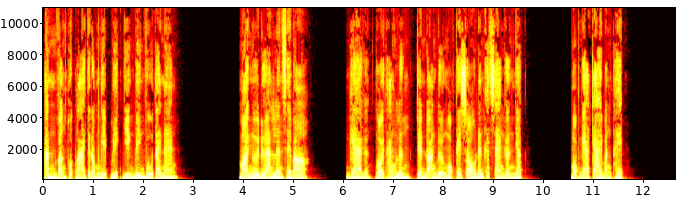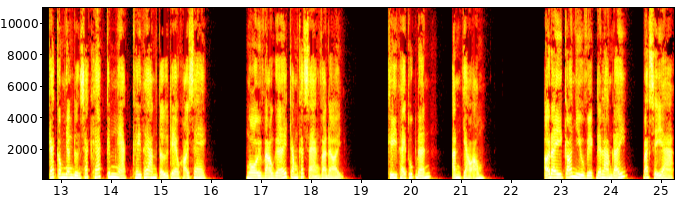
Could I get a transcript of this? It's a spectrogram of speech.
Anh vẫn thuật lại cho đồng nghiệp biết diễn biến vụ tai nạn. Mọi người đưa anh lên xe bò. Ga ngồi thẳng lưng trên đoạn đường một cây số đến khách sạn gần nhất. Một gã trai bằng thép. Các công nhân đường sắt khác kinh ngạc khi thấy anh tự trèo khỏi xe. Ngồi vào ghế trong khách sạn và đợi. Khi thầy thuốc đến, anh chào ông. Ở đây có nhiều việc để làm đấy, bác sĩ ạ.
